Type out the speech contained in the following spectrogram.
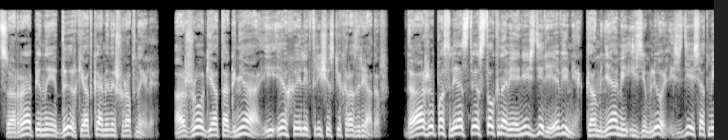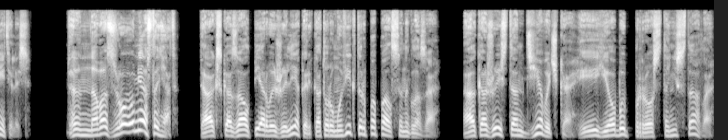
Царапины и дырки от каменной шрапнели, ожоги от огня и эхо электрических разрядов. Даже последствия столкновений с деревьями, камнями и землей здесь отметились. «Да на вас живого места нет!» — так сказал первый же лекарь, которому Виктор попался на глаза. А окажись там девочка, и ее бы просто не стало.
